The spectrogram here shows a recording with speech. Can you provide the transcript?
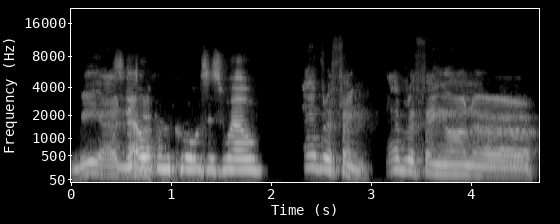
We are so open calls as well. Everything, everything on our,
